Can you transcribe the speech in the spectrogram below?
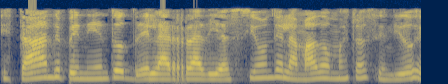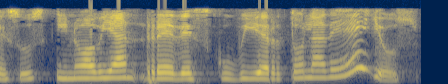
estaban dependiendo de la radiación del amado Maestro Ascendido Jesús y no habían redescubierto la de ellos.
